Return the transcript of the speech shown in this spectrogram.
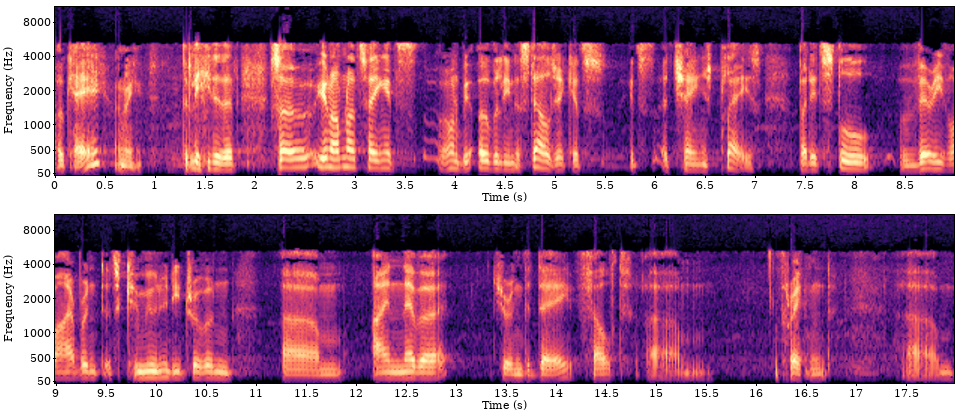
Okay, and we deleted it. So you know, I'm not saying it's. I want to be overly nostalgic. It's it's a changed place, but it's still very vibrant. It's community driven. Um, I never, during the day, felt um, threatened. Um,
